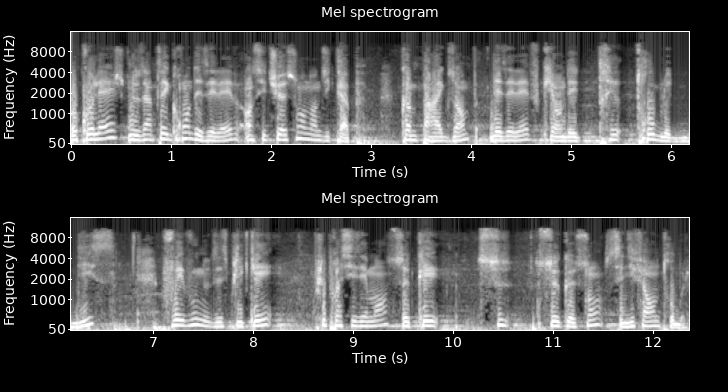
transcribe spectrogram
Au collège, nous intégrons des élèves en situation de handicap, comme par exemple des élèves qui ont des tr- troubles 10. Pouvez-vous nous expliquer plus précisément ce, qu'est- ce, ce que sont ces différents troubles?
